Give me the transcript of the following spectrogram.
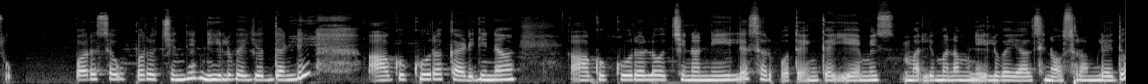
సూపర్ సూపర్ వచ్చింది. నీళ్ళు వేయొద్దండి. ఆకుకూర కడిగిన ఆకుకూరలో వచ్చిన నీళ్ళే సరిపోతాయి. ఇంకా ఏమి మళ్ళీ మనం నీళ్ళు వేయాల్సిన అవసరం లేదు.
